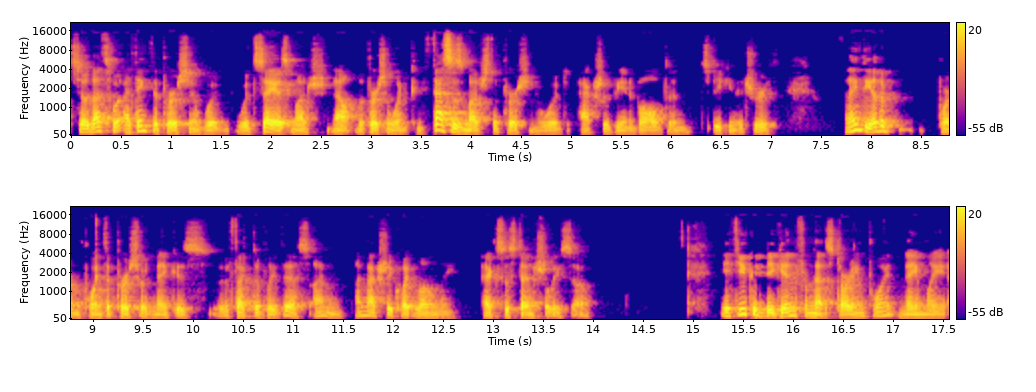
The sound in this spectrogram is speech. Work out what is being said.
So that's what I think the person would would say as much. Now, the person wouldn't confess as much. The person would actually be involved in speaking the truth. I think the other important point the person would make is effectively this: I'm I'm actually quite lonely, existentially so. If you could begin from that starting point, namely,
